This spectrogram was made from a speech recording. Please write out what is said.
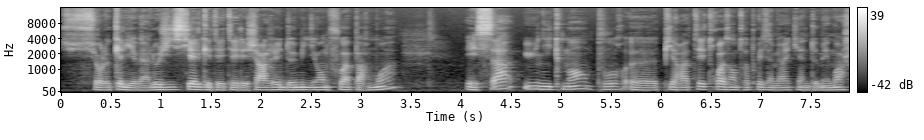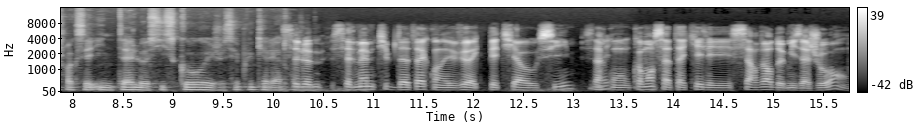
sur lequel il y avait un logiciel qui était téléchargé 2 millions de fois par mois, et ça uniquement pour euh, pirater trois entreprises américaines. De mémoire, je crois que c'est Intel, Cisco et je sais plus quelle est C'est le, le, même type d'attaque qu'on avait vu avec Petya aussi. C'est-à-dire qu'on commence à attaquer les serveurs de mise à jour.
